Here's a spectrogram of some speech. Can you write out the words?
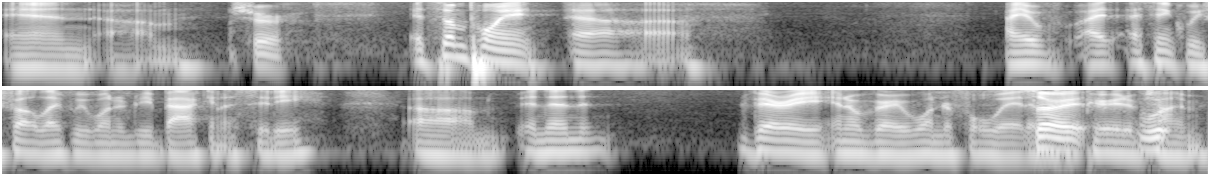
and. Um, sure. at some point, uh, I, I I think we felt like we wanted to be back in a city, um, and then very in a very wonderful way. There Sorry, was a period of time.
